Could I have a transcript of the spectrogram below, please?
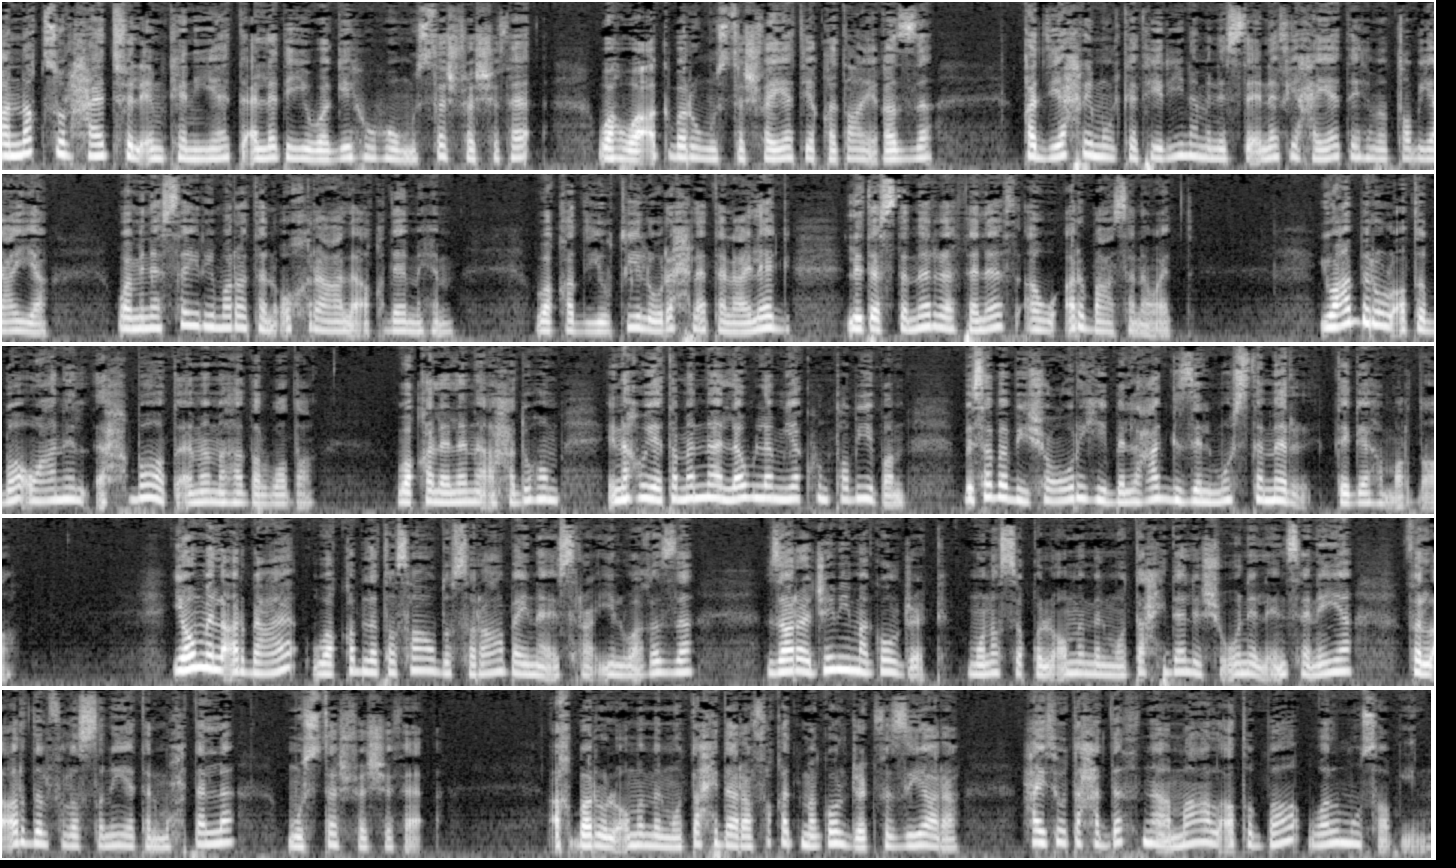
النقص الحاد في الإمكانيات الذي يواجهه مستشفى الشفاء وهو أكبر مستشفيات قطاع غزة قد يحرم الكثيرين من استئناف حياتهم الطبيعية ومن السير مرة أخرى على أقدامهم وقد يطيل رحلة العلاج لتستمر ثلاث أو أربع سنوات. يعبر الأطباء عن الإحباط أمام هذا الوضع وقال لنا أحدهم إنه يتمنى لو لم يكن طبيبا بسبب شعوره بالعجز المستمر تجاه مرضاه. يوم الأربعاء وقبل تصاعد الصراع بين إسرائيل وغزة زار جيمي ماجولدريك منسق الأمم المتحدة للشؤون الإنسانية في الأرض الفلسطينية المحتلة مستشفى الشفاء. أخبار الأمم المتحدة رافقت ماجولدريك في الزيارة حيث تحدثنا مع الأطباء والمصابين.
